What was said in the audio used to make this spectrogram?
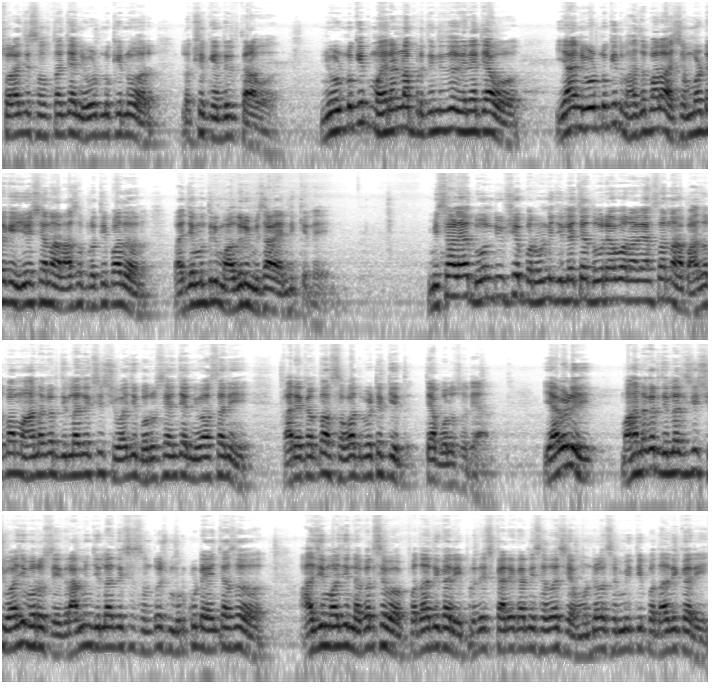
स्वराज्य संस्थांच्या निवडणुकींवर लक्ष केंद्रित करावं. निवडणुकीत महिलांना प्रतिनिधित्व देण्यात यावं. या निवडणुकीत भाजपाला शंभर टक्के यश येणार असं प्रतिपादन राज्यमंत्री माधुरी मिसाळ यांनी केलंय. मिसाळ या दोन दिवसीय परभणी जिल्ह्याच्या दौऱ्यावर आल्या असताना भाजपा महानगर जिल्हाध्यक्ष शिवाजी भरोसे यांच्या निवासस्थानी कार्यकर्ता संवाद बैठकीत त्या बोलत होत्या. यावेळी महानगर जिल्हाध्यक्ष शिवाजी भरोसे ग्रामीण जिल्हाध्यक्ष संतोष मुरकुटे यांच्यासह आजी माजी नगरसेवक पदाधिकारी प्रदेश कार्यकारिणी सदस्य मंडळ समिती पदाधिकारी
